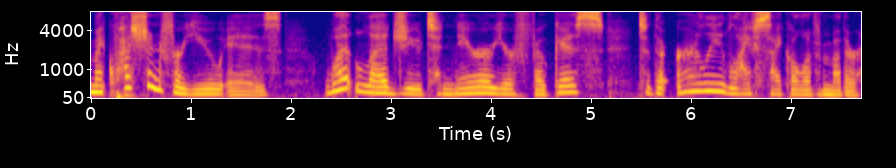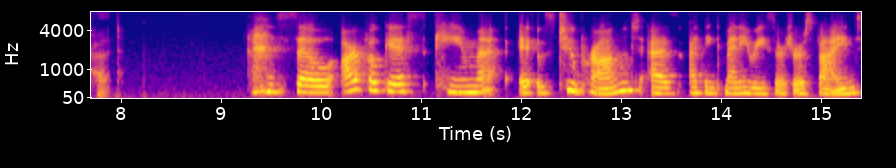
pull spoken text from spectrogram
My question for you is what led you to narrow your focus to the early life cycle of motherhood? So, our focus came, it was two pronged, as I think many researchers find.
